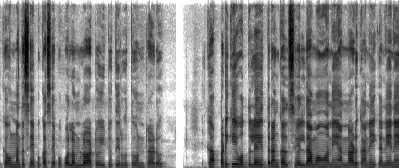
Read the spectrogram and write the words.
ఇక ఉన్నంతసేపు కాసేపు పొలంలో అటు ఇటు తిరుగుతూ ఉంటాడు. ఇక అప్పటికి వద్దులే ఇద్దరం కలిసి వెళ్దాము అని అన్నాడు. కానీ ఇక నేనే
